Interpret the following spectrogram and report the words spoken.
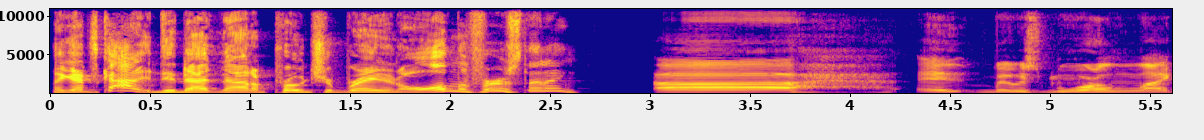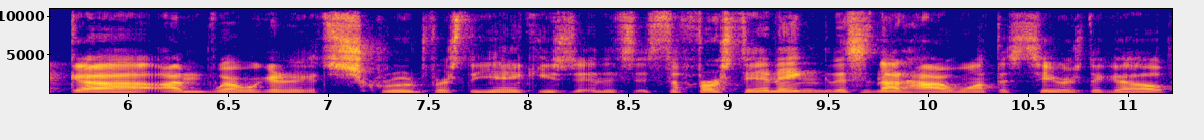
Like it's got it. Did that not approach your brain at all in the first inning? Uh, it, it was more like uh, I'm well. We're gonna get screwed versus the Yankees, and it's, it's the first inning. This is not how I want this series to go.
